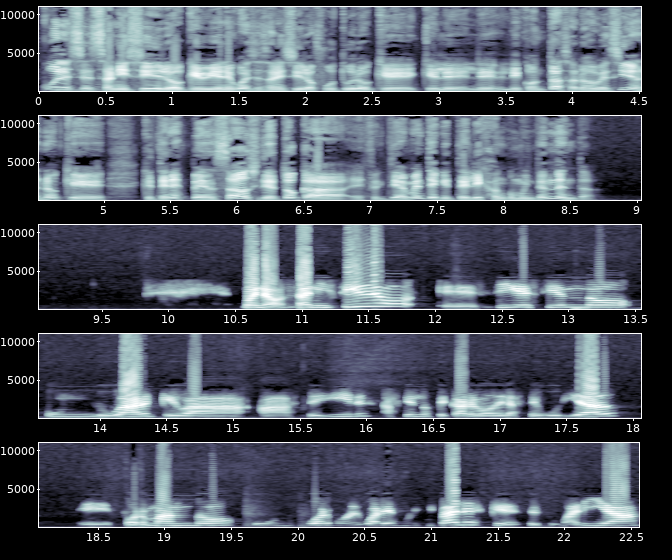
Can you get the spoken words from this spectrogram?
¿Cuál es el San Isidro que viene? ¿Cuál es el San Isidro futuro que, le, contás a los vecinos, ¿no? Que, que tenés pensado si te toca efectivamente que te elijan como intendenta. Bueno, San Isidro eh, sigue siendo un lugar que va a seguir haciéndose cargo de la seguridad, eh, formando un cuerpo de guardias municipales que se sumaría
